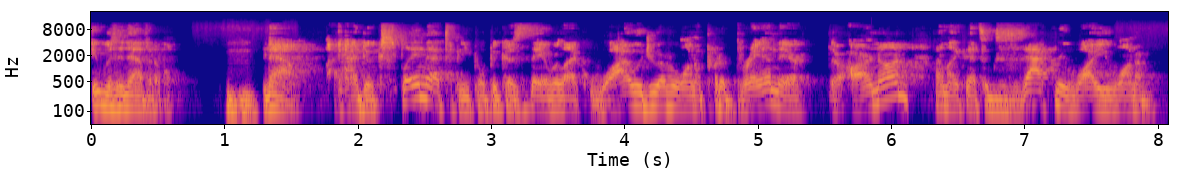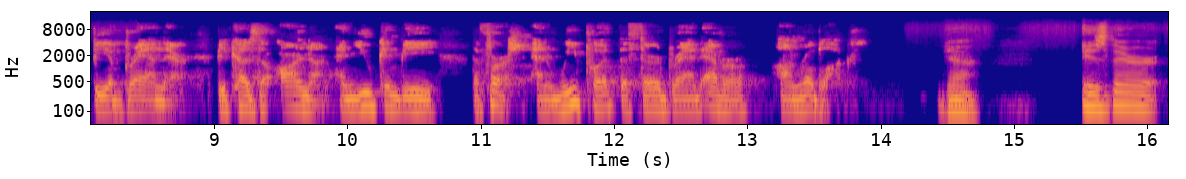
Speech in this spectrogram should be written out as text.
It was inevitable. Mm-hmm. Now, I had to explain that to people because they were like, why would you ever want to put a brand there? There are none. I'm like, that's exactly why you want to be a brand there because there are none and you can be the first. And we put the third brand ever on Roblox. Yeah. Is there,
